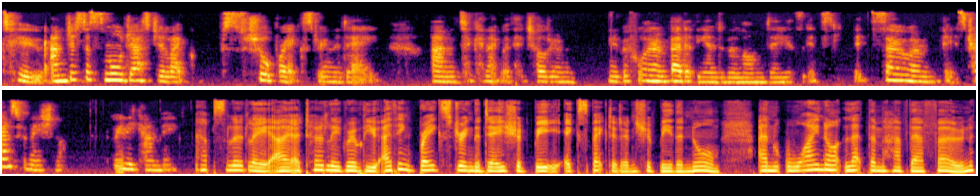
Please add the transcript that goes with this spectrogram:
too and just a small gesture like short breaks during the day um, to connect with her children you know, before they're in bed at the end of a long day. It's it's it's so um, it's transformational really can be. Absolutely. I, I, totally agree with you. I think breaks during the day should be expected and should be the norm. And why not let them have their phone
